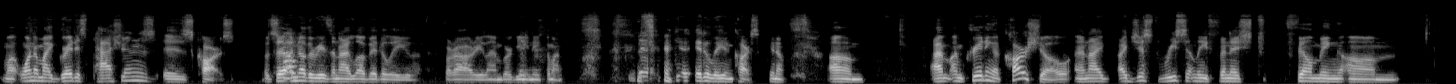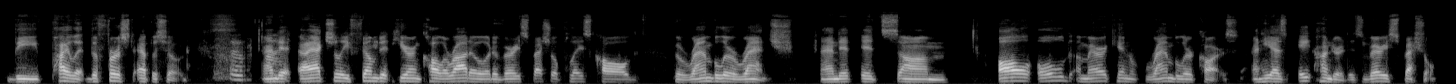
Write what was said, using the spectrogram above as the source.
One of my greatest passions is cars. It's oh. another reason I love Italy. Ferrari, Lamborghini, come on, Italy and cars. You know, um, I'm, I'm creating a car show, and I, I just recently finished filming um, the pilot, the first episode. Oh, and it, I actually filmed it here in Colorado at a very special place called the Rambler Ranch, and it it's um, all old American Rambler cars, and he has 800. It's very special.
